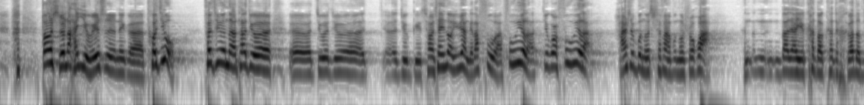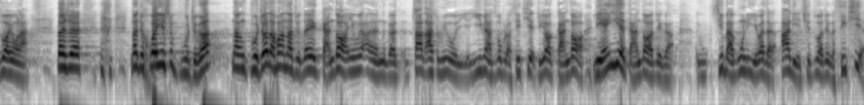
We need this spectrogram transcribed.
当时呢还以为是那个脱臼。他就呢，他就呃，就就呃，就给上先到医院给他复复位了，结果复位了，还是不能吃饭，不能说话。大家也看到看这核的作用了，但是 那就怀疑是骨折。那骨折的话，呢就得赶到，因为呃那个扎达是没有医院做不了 CT，就要赶到连夜赶到这个几百公里以外的阿里去做这个 CT。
